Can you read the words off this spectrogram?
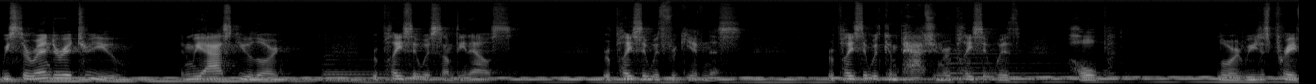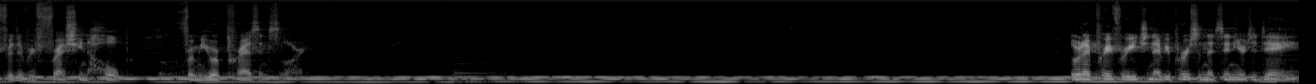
We surrender it to you and we ask you, Lord, replace it with something else. Replace it with forgiveness. Replace it with compassion. Replace it with hope. Lord, we just pray for the refreshing hope from your presence, Lord. I pray for each and every person that's in here today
